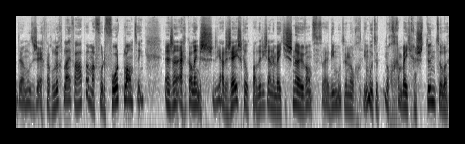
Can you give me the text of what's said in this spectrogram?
Daar moeten ze echt nog lucht blijven happen. Maar voor de voortplanting eh, zijn eigenlijk alleen de, ja, de zeeschildpadden, die zijn een beetje sneu. Want eh, die, moeten nog, die moeten nog een beetje gaan stuntelen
